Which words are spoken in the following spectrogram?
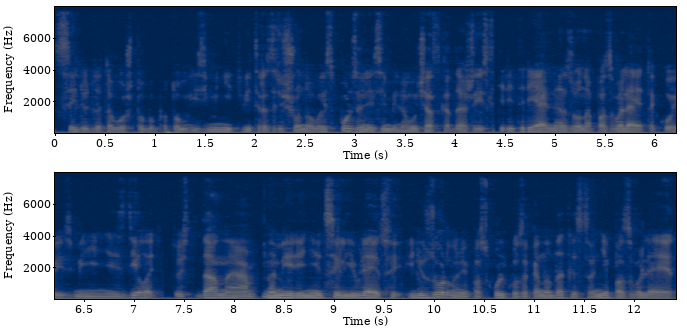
целью для того, чтобы потом изменить вид разрешенного использования земельного участка, даже если территориальная зона позволяет такое изменение сделать. То есть данное намерение и цель являются иллюзорными, поскольку законодательство не позволяет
